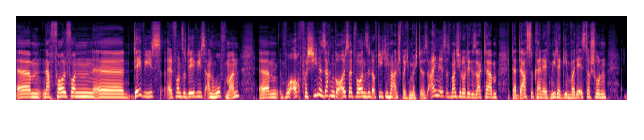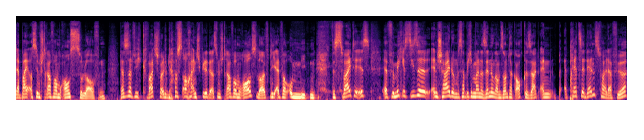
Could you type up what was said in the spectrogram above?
ähm, nach Foul von äh, Davies, Alfonso Davies an Hofmann, ähm, wo auch verschiedene Sachen geäußert worden sind, auf die ich dich mal ansprechen möchte. Das eine ist, dass manche Leute gesagt haben, da darfst du keinen Elfmeter geben, weil der ist doch schon dabei, aus dem Strafraum rauszulaufen. Das ist natürlich Quatsch, weil du darfst auch einen Spieler, der aus dem Strafraum rausläuft, nicht einfach umnieten. Das zweite ist, äh, für mich ist diese Entscheidung, das habe ich in meiner Sendung am Sonntag auch gesagt, ein Präzedenzfall dafür,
